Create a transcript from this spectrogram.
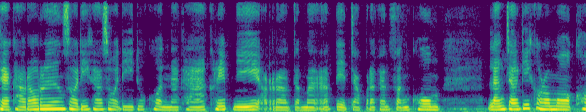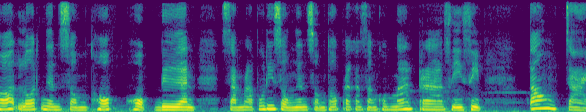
แชร์ข่าวเล่าเรื่อง สวัสดีค่ะ สวัสดีทุกคนนะคะ คลิปนี้เราจะมาอัปเดตจากประกันสังคม หลังจากที่ครมเคาะลดเงินสมทบ 6 เดือนสำหรับผู้ที่ส่งเงินสมทบประกันสังคมมาตรา 40 ต้องจ่าย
